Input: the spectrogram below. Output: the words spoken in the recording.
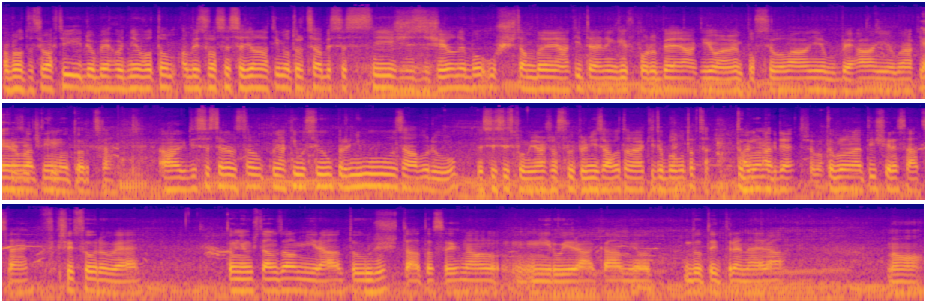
A bylo to třeba v té době hodně o tom, abys vlastně seděl na té motorce, aby se s ní zžil, nebo už tam byly nějaký tréninky v podobě nějakého, nevím, posilování nebo běhání nebo nějaký Jenom na té fyzičky? motorce. A když se teda dostal k nějakému svému prvnímu závodu, jestli si vzpomínáš na svůj první závod a na jaký to byl motorce? To a, bylo a na- kde třeba? To bylo na té 60 v Křisourově. To mě už tam vzal Míra, to už Mhm. táta sehnal Míru Jiráka, mýho do teď trenéra. No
